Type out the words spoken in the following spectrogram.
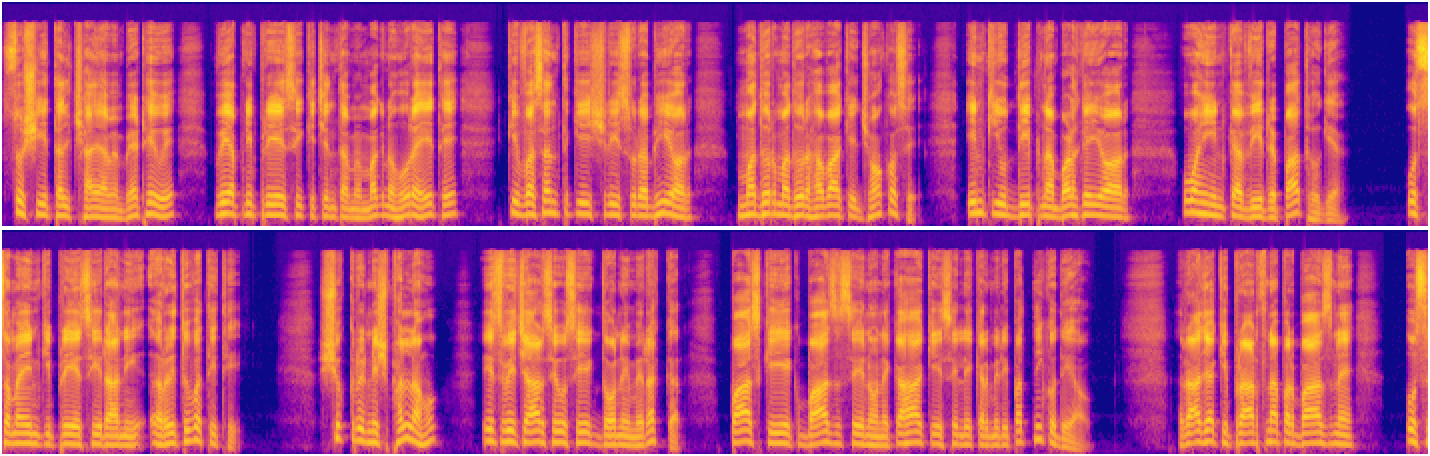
सुशीतल छाया में बैठे हुए वे अपनी प्रेयसी की चिंता में मग्न हो रहे थे कि वसंत की श्री सुरभि और मधुर मधुर हवा के झोंकों से इनकी उद्दीपना बढ़ गई और वहीं इनका वीर्यपात हो गया। उस समय इनकी प्रेयसी रानी ऋतुवती थी। शुक्र निष्फल न हो, इस विचार से उसे एक दोने में रखकर पास के एक बाज से इन्होंने कहा कि इसे लेकर मेरी पत्नी को दे आओ। राजा की प्रार्थना पर बाज ने उस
